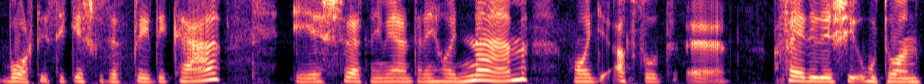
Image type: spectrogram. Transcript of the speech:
bort iszik és fizet prédikál, és szeretném jelenteni, hogy nem, hogy abszolút a fejlődési úton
